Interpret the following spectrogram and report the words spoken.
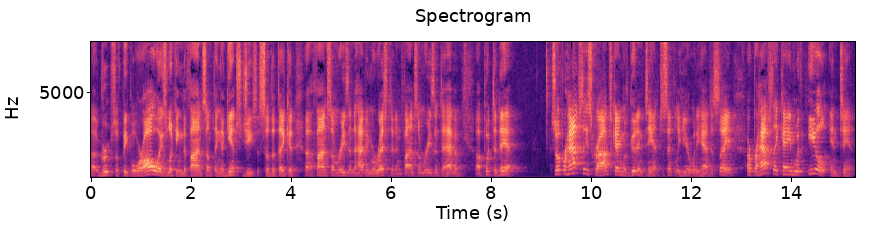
uh, groups of people were always looking to find something against Jesus so that they could uh, find some reason to have him arrested and find some reason to have him uh, put to death. So perhaps these scribes came with good intent to simply hear what he had to say, or perhaps they came with ill intent.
